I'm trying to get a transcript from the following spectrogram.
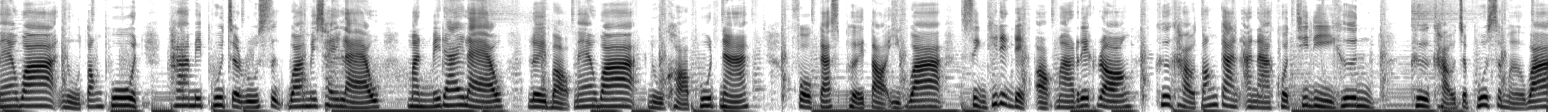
แม่ว่าหนูต้องพูด ถ้าไม่พูดจะรู้สึกว่าไม่ใช่แล้ว มันไม่ได้แล้วเลยบอกแม่ว่าหนูขอพูดนะ โฟกัสเผยต่ออีกว่า สิ่งที่เด็กๆออกมาเรียกร้อง คือเขาต้องการอนาคตที่ดีขึ้น คือเขาจะพูดเสมอว่า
